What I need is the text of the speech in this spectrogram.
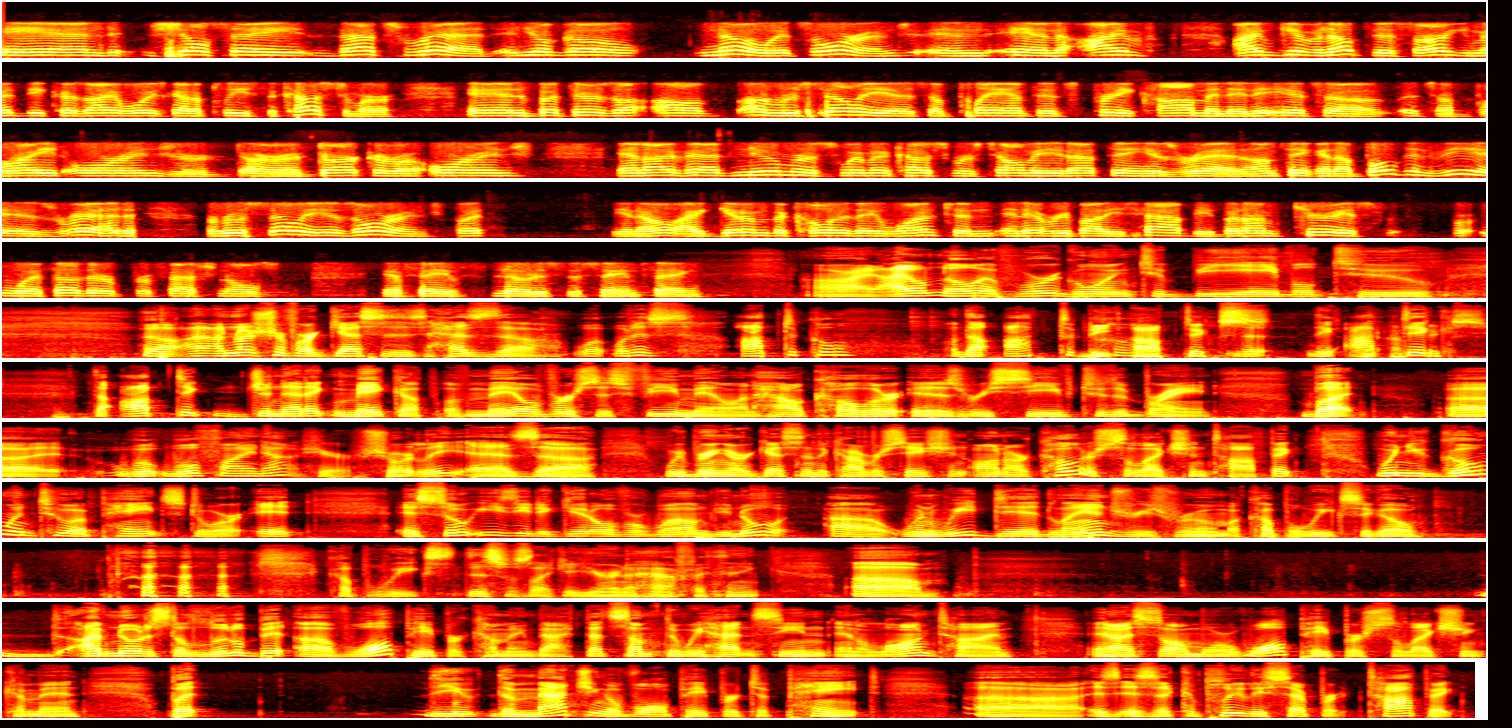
and she'll say that's red and you'll go no it's orange and and I've I've given up this argument because I've always got to please the customer and but there's a a, a Russelia is a plant that's pretty common and it's a it's a bright orange or or a darker orange and I've had numerous women customers tell me that thing is red and I'm thinking a bougainvillea is red a Russelia is orange but you know, I get them the color they want, and, and everybody's happy. But I'm curious with other professionals if they've noticed the same thing. All right. I don't know if we're going to be able to. Uh, I- I'm not sure if our guest is, has the what what is optical, the optical, The optics. the, the optic optics? the optic genetic makeup of male versus female and how color is received to the brain. But uh, we'll, we'll find out here shortly as uh, we bring our guests in the conversation on our color selection topic. When you go into a paint store, it is so easy to get overwhelmed. You know, uh, when we did Landry's room a couple weeks ago, a couple weeks. This was like a year and a half, I think. Um, I've noticed a little bit of wallpaper coming back. That's something we hadn't seen in a long time, and I saw more wallpaper selection come in. But the the matching of wallpaper to paint uh, is is a completely separate topic.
